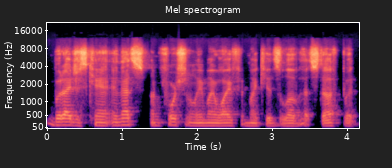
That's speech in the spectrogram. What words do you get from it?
but I just can't. And that's unfortunately my wife and my kids love that stuff, but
